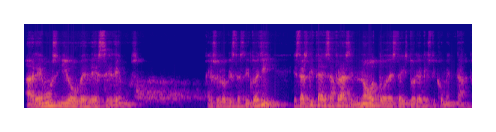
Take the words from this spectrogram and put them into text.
haremos y obedeceremos. Eso es lo que está escrito allí. Está escrita esa frase, no toda esta historia que estoy comentando.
